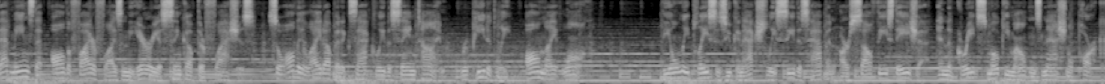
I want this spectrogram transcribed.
That means that all the fireflies in the area sync up their flashes, so all they light up at exactly the same time, repeatedly, all night long. The only places you can actually see this happen are Southeast Asia and the Great Smoky Mountains National Park.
